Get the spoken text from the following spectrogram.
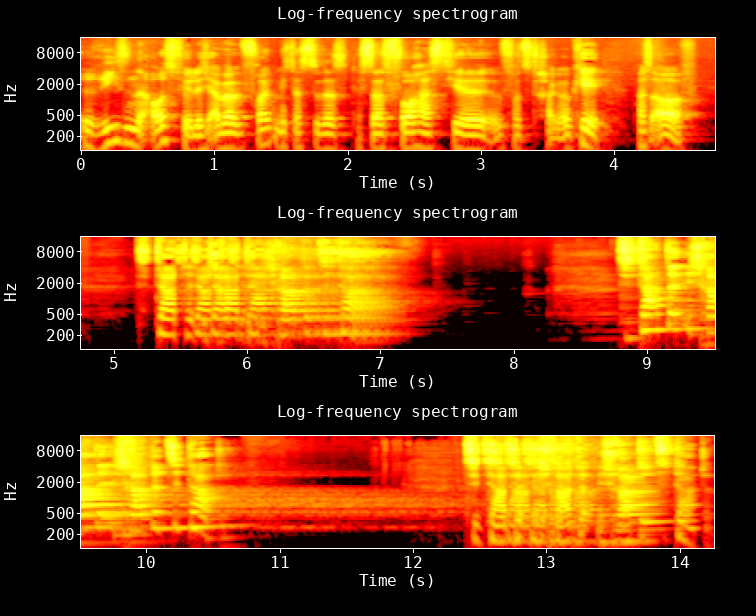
riesen ausführlich, aber freut mich, dass du das, dass du das vorhast, hier vorzutragen. Okay, pass auf. Zitate, ich rate, ich rate Zitate. Zitate, ich rate, ich rate Zitate. Zitate, ich rate, ich rate Zitate.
